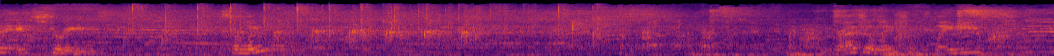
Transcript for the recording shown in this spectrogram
Extreme. Salute. Congratulations, ladies.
